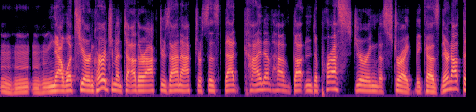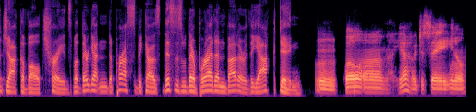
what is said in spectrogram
Mm-hmm, mm-hmm. Now, what's your encouragement to other actors and actresses that kind of have gotten depressed during the strike because they're not the jack of all trades, but they're getting depressed because this is their bread and butter, the acting. Mm. Well, um, yeah, I would just say, you know,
